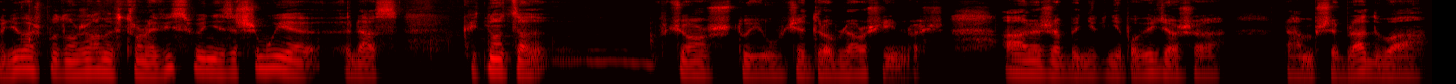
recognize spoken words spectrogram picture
Ponieważ podążamy w stronę Wisły, nie zatrzymuje nas kwitnąca wciąż tu i ówdzie drobna roślinność, ale żeby nikt nie powiedział, że nam przybladła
